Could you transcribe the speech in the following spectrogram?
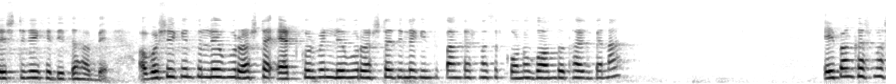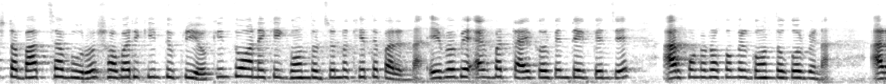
রেস্টে রেখে দিতে হবে। অবশ্যই কিন্তু লেবুর রসটা অ্যাড করবেন। লেবুর রসটা দিলে কিন্তু পাঙ্কাশ মাছের কোনো গন্ধ থাকবে না। এই পাঙ্কাশ মাছটা বাচ্চা, বুড়ো, সবারই কিন্তু প্রিয়, কিন্তু অনেকেই গন্ধর জন্য খেতে পারেন না। এইভাবে একবার ট্রাই করবেন, দেখবেন যে আর কোনো রকমের গন্ধ করবে না। আর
